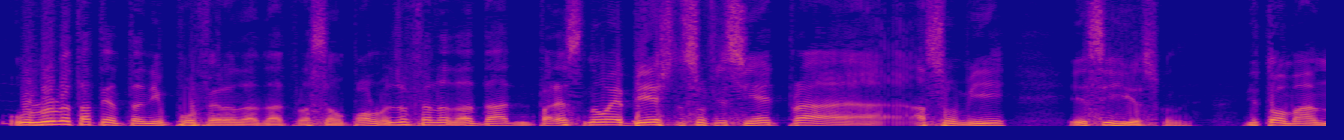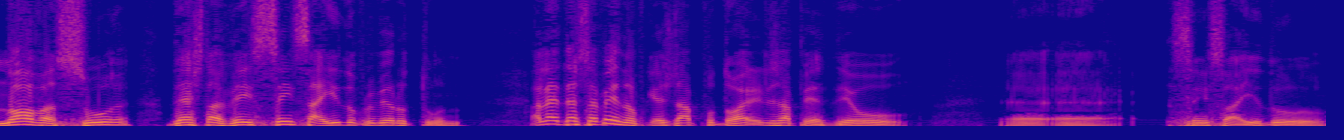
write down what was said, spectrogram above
O Lula está tentando impor o Fernando Haddad para São Paulo, mas o Fernando Haddad parece não é besta o suficiente para assumir esse risco, né? de tomar nova surra, desta vez sem sair do primeiro turno. Aliás, desta vez não, porque já pro Dória ele já perdeu é, é, sem sair do,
